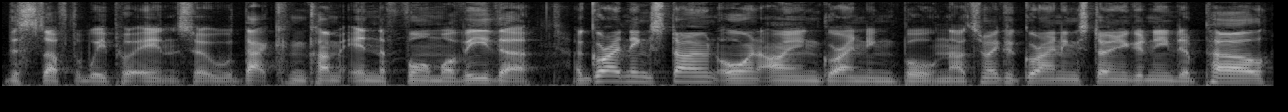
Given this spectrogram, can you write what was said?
the stuff that we put in. So that can come in the form of either a grinding stone or an iron grinding ball. Now to make a grinding stone, you're going to need a pearl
